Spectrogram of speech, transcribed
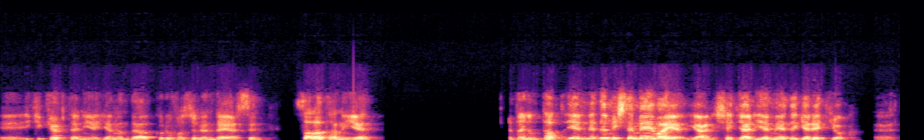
e, iki köfteni ye. Yanında kuru fasulyeni de yersin. Salatanı ye. Efendim tatlı yerine de işte meyve ye. Yani şeker yemeye de gerek yok. Evet.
